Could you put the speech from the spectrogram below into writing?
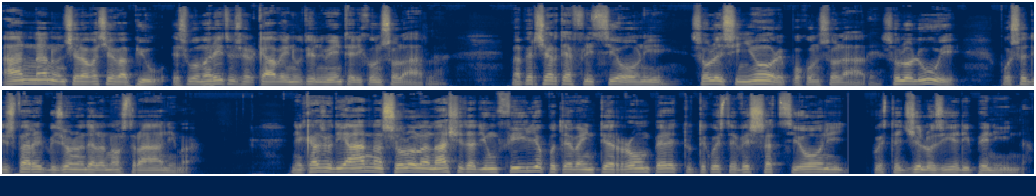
Anna non ce la faceva più e suo marito cercava inutilmente di consolarla, ma per certe afflizioni solo il Signore può consolare, solo Lui può soddisfare il bisogno della nostra anima. Nel caso di Anna solo la nascita di un figlio poteva interrompere tutte queste vessazioni, queste gelosie di Peninna.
